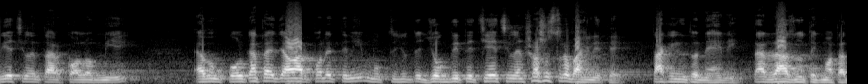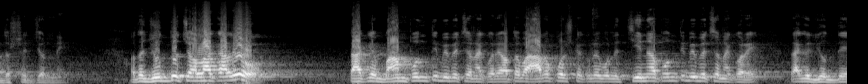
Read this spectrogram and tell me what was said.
দিয়েছিলেন তার কলম নিয়ে। এবং কলকাতায় যাওয়ার পরে তিনি মুক্তিযুদ্ধে যোগ দিতে চেয়েছিলেন সশস্ত্র বাহিনীতে। তাকে কিন্তু নেয়নি তার রাজনৈতিক মতাদর্শের জন্যে। অর্থাৎ যুদ্ধ চলাকালেও তাকে বামপন্থী বিবেচনা করে অথবা আরও পরিষ্কার করে বলে চীনাপন্থী বিবেচনা করে তাকে যুদ্ধে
